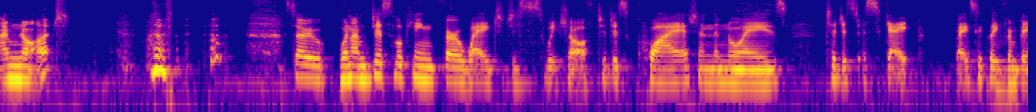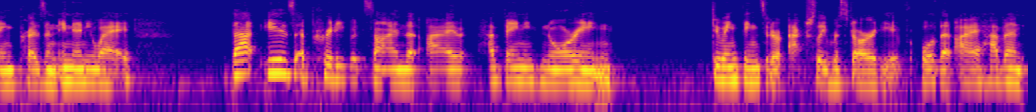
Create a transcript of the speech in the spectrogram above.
I'm not. so when I'm just looking for a way to just switch off, to just quiet and the noise, to just escape basically from mm. being present in any way, that is a pretty good sign that I have been ignoring doing things that are actually restorative or that I haven't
